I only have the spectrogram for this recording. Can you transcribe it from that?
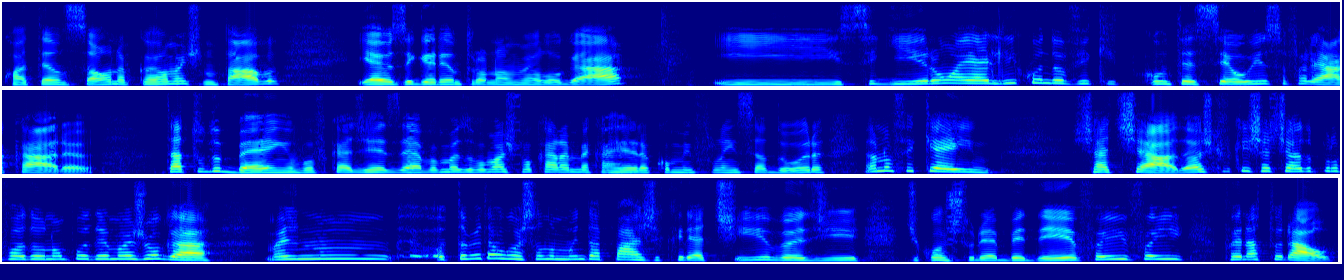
com atenção, né? Porque eu realmente não tava. E aí o Zigueira entrou no meu lugar. E seguiram. Aí ali, quando eu vi que aconteceu isso, eu falei: ah, cara, tá tudo bem, eu vou ficar de reserva, mas eu vou mais focar na minha carreira como influenciadora. Eu não fiquei chateada. Eu acho que fiquei chateada pelo fato de eu não poder mais jogar. Mas não, eu também tava gostando muito da parte criativa, de, de construir a BD. Foi, foi, foi natural.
